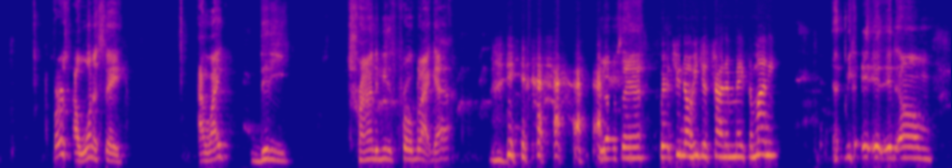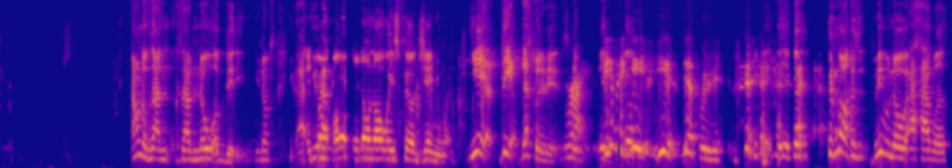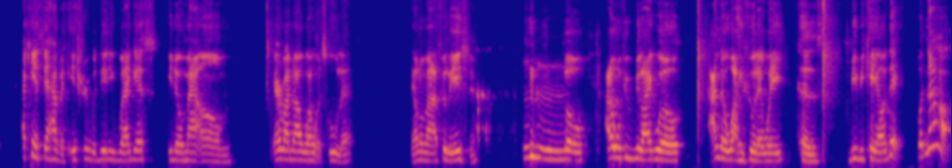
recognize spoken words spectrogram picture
first I want to say I like Diddy trying to be this pro black guy. You know what I'm saying? but you know, he just trying to make some money. because it, it, it um I don't know because I because I know of Diddy. You know, you, I, It you don't, have, it don't always feel genuine. yeah, yeah, that's what it is. Right. it- He's a, yeah, yeah, that's what it is. Because no, because people know I have a I can't say I have a history with Diddy, but I guess you know my um everybody know where I went to school at. They don't know my affiliation, Mhm. so I don't want people to be like, well, I know why he feel that way because BBK all day. But no,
